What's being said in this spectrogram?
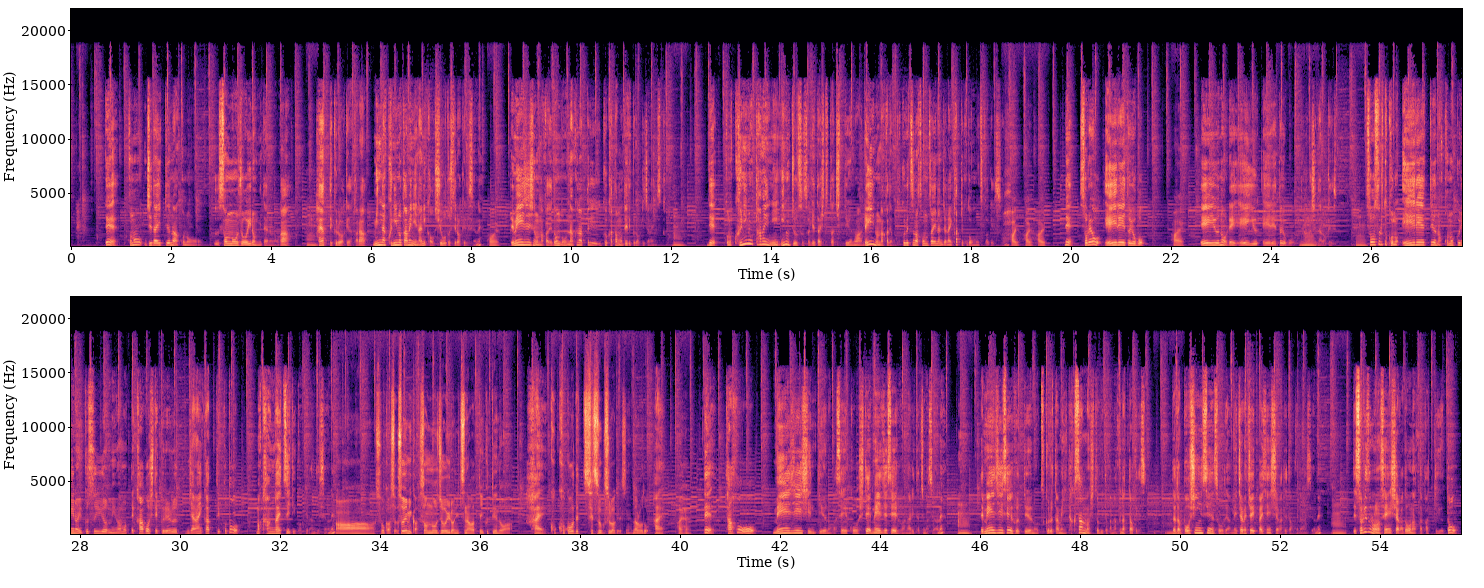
でこの時代っていうのはこの尊王攘夷論みたいなのがうん流行ってくるわけだからみんな国のために何かをしようとしてるわけですよね。はいで明治維新の中でどんどん亡くなっていく方も出てくるわけじゃないですか。うんでこの国のために命を捧げた人たちっていうのは霊の中でも特別な存在なんじゃないかってことを思いつくわけですよね。はいはいはいでそれを英霊と呼ぼうはい英雄の霊英雄英霊と呼ぼうって話になるわけです。うんそうするとこの英霊っていうのはこの国の行く末を見守って加護してくれるんじゃないかっていうことを、まあ、考えついていくわけなんですよね。ああそうか。そそういう意味か。尊王攘夷論につながっていくっていうのははい、こここで接続するわけですね。なるほど。はい、はいはい。で他方明治維新っていうのが成功して明治政府が成り立ちますよね。うんで明治政府っていうのを作るためにたくさんの人々が亡くなったわけです。うんだから戊辰戦争ではめちゃめちゃいっぱい戦死者が出たわけなんですよね。うんでそれぞれの戦死者がどうなったかっていうと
